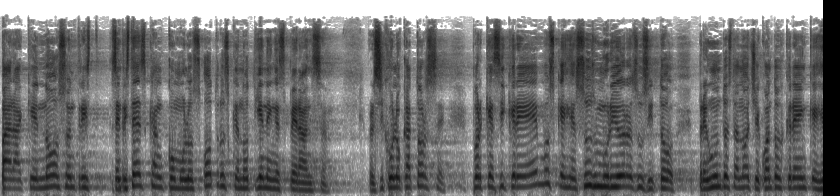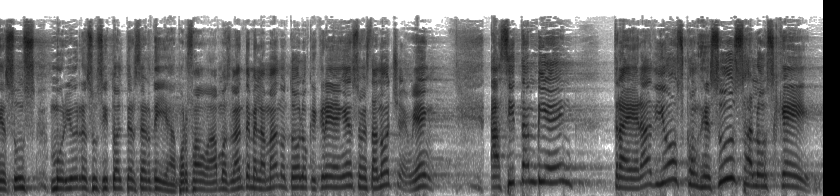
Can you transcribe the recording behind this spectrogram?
para que no se entristezcan como los otros que no tienen esperanza. Versículo 14, porque si creemos que Jesús murió y resucitó, pregunto esta noche, ¿cuántos creen que Jesús murió y resucitó al tercer día? Por favor, vamos, levánteme la mano todo lo que creen eso esta noche. Bien, así también traerá Dios con Jesús a los que...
